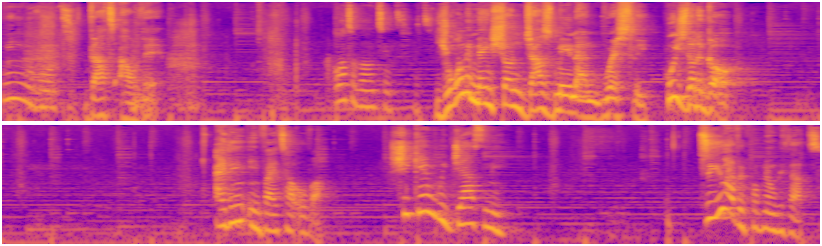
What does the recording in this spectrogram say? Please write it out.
Meaning what? That's out there. What about it? You only mentioned Jasmine and Wesley. Who is the other girl? I didn't invite her over. She came with Jasmine. Do you have a problem with that?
